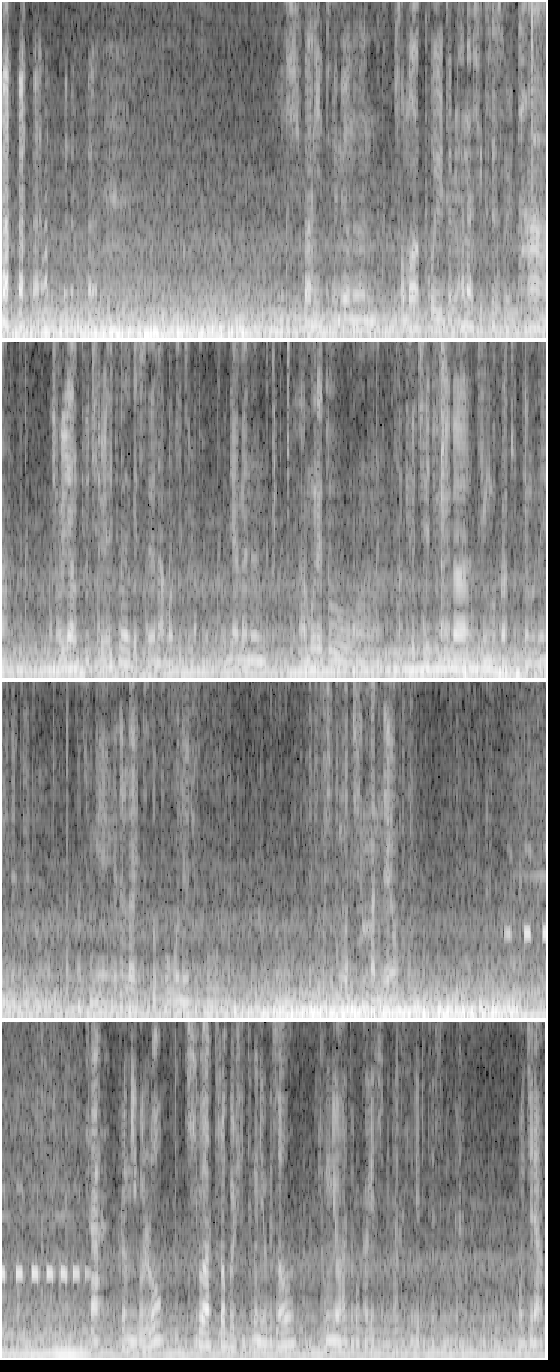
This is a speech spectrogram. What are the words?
시간이 되면은 점화 코일들을 하나씩 슬슬 다 전량 교체를 해줘야겠어요 나머지 들도. 왜냐면은 아무래도 어, 다 교체 주기가 된 것 같기 때문에 얘네들도 나중에 헤드라이트도 복원해주고 어, 해주고 싶은 건 참 많네요. 자 그럼 이걸로 실화 트러블 슈팅은 여기서 종료하도록 하겠습니다. 해결이 됐으니까. 원진 아웃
